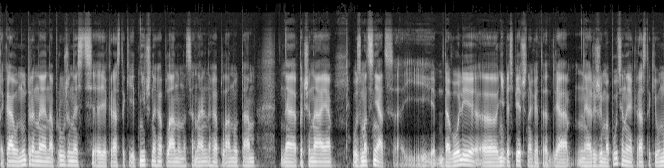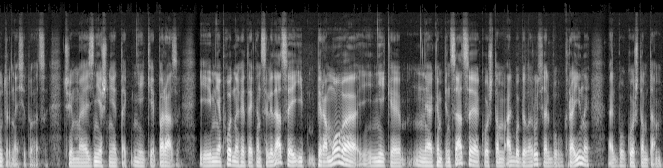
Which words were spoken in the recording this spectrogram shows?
такая ўнутраная напружанасць якраз такі этнічнага плану нацыянальнага плану там э, пачынае узмацняцца і даволі э, небяспечна гэта для рэжыма Пуціна якраз такі ўнутраная сітуацыя чым знешнія так нейкія паразы і неабходна гэтая кансалідацыя і перамога не нейкая кампенсацыя коштам альбо беларусі альбо украіны альбо коштам там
